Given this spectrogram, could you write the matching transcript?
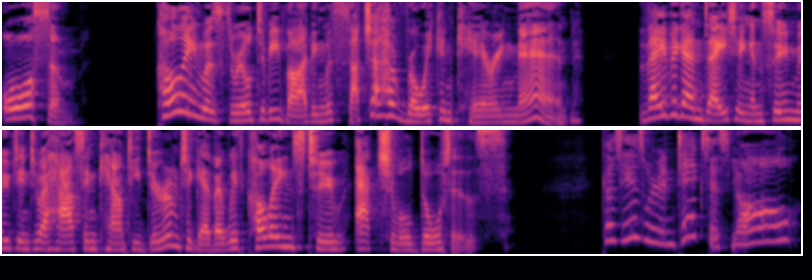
awesome. Colleen was thrilled to be vibing with such a heroic and caring man. They began dating and soon moved into a house in County Durham together with Colleen's two actual daughters. Because his were in Texas, y'all.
